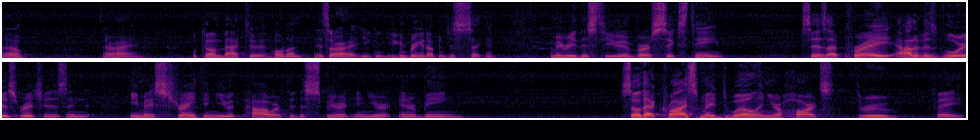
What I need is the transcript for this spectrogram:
No? All right. We'll come back to it. Hold on. It's all right. You can, you can bring it up in just a second. Let me read this to you in verse 16. It says, I pray out of his glorious riches, and he may strengthen you with power through the Spirit in your inner being so that Christ may dwell in your hearts through faith.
